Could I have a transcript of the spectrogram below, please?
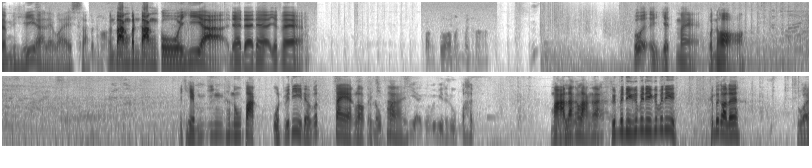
ทำเหี้ยอะไรวะไอ้สัตว์หอมันบังมันบังกูไอ้เหี้ยเดี๋ยวเดี๋ยวเดี๋ยวยัดแม่สองตัวมั้งมันหอโอ้ยไอ้ยัดแม่บนหอ ไอ้เข็มยิงธนูปักอุดไว้ดิเดี๋ยวก็แตกหรอกธไอ้นูชิบปักหาย เหี้ยกูไม่มีธนูปักมาแล้วข้างหลังอะขึ้นไปดิขึ้นไปดิขึ้นไปดิขึ้นไปก่อนเลย สวย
